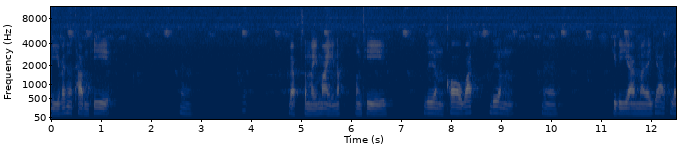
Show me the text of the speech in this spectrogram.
มีวัฒนธรรมที่แบบสมัยใหม่นะบางทีเรื่องข้อวัด เรื่องกิริยามารยาทอะไร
